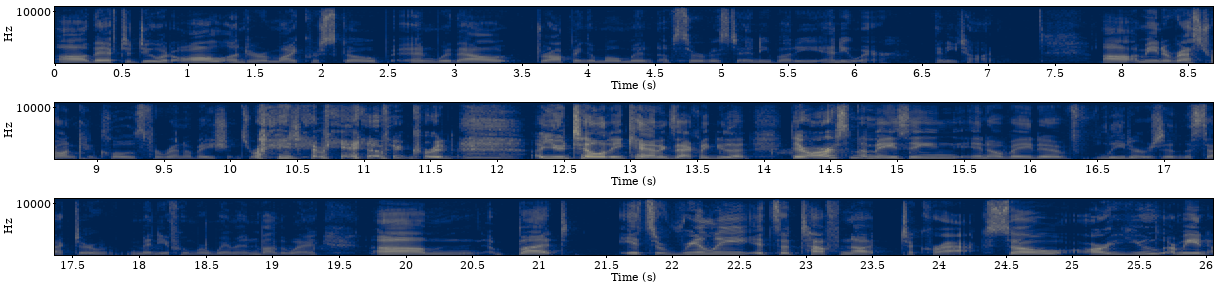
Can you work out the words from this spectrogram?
Uh, they have to do it all under a microscope and without dropping a moment of service to anybody anywhere, anytime. Uh, I mean, a restaurant can close for renovations, right? I mean, the grid, a utility can't exactly do that. There are some amazing, innovative leaders in the sector, many of whom are women, by the way. Um, but it's a really, it's a tough nut to crack. So, are you? I mean,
